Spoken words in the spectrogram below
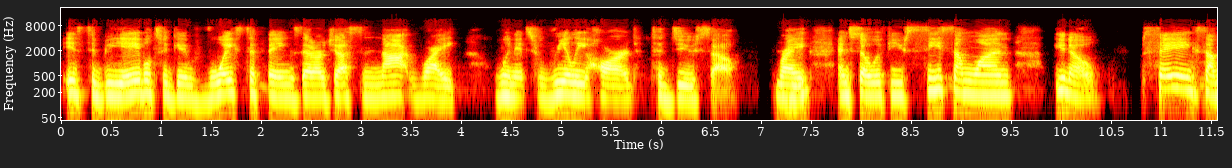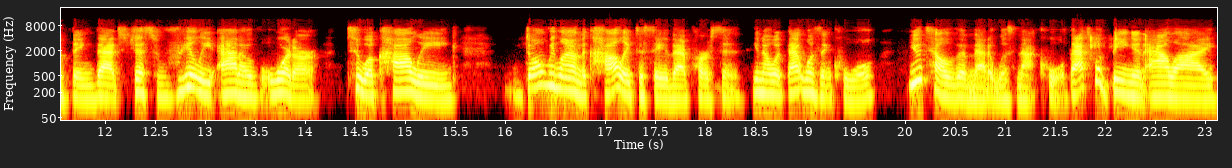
is to be able to give voice to things that are just not right when it's really hard to do so. Mm-hmm. Right. And so if you see someone, you know, saying something that's just really out of order to a colleague, don't rely on the colleague to say that person, you know what, that wasn't cool you tell them that it was not cool. That's what being an ally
